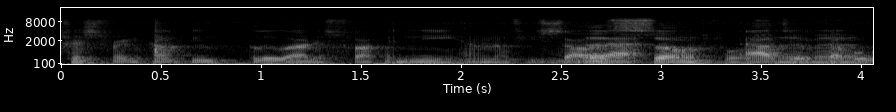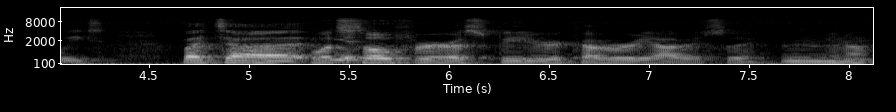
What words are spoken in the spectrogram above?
Christopher Nkunku blew out his fucking knee. I don't know if you saw That's that. so Out unfortunate, to a man. couple weeks. But uh, Let's yeah, hope for a speedy recovery, obviously. mm. You know,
